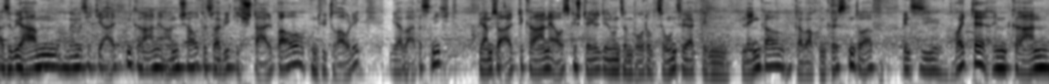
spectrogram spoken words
Also wir haben, wenn man sich die alten Krane anschaut, das war wirklich Stahlbau und Hydraulik. Mehr war das nicht. Wir haben so alte Krane ausgestellt in unserem Produktionswerk in Lengau, ich glaube auch in Köstendorf. Wenn Sie heute einen Kran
